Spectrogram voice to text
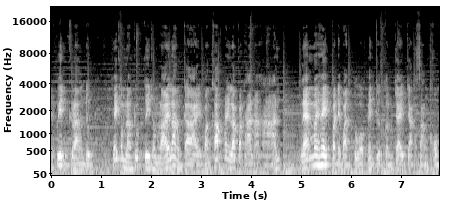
นกวินกลางดึก ใช้กำลังทุบตีทำร้ายร่างกาย บังคับให้รับประทานอาหาร และไม่ให้ปฏิบัติตัวเป็นจุดสนใจจากสังคม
